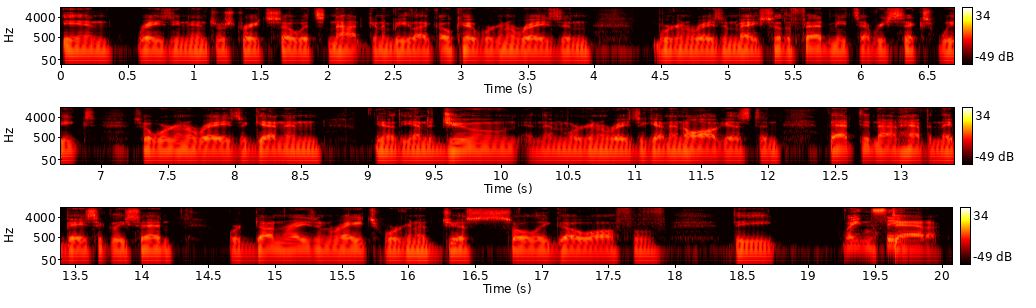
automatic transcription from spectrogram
in raising interest rates. So it's not going to be like, okay, we're going to raise in, we're going to raise in May. So the Fed meets every six weeks. So we're going to raise again in, you know, the end of June, and then we're going to raise again in August. And that did not happen. They basically said, We're done raising rates. We're going to just solely go off of the Wait and see. data.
